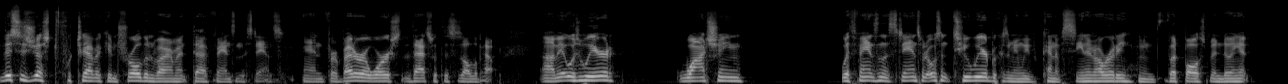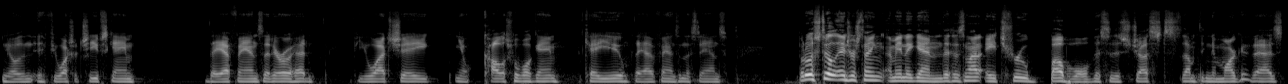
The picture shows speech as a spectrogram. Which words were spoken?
This is just for, to have a controlled environment to have fans in the stands. And for better or worse, that's what this is all about. Um, it was weird watching with fans in the stands, but it wasn't too weird because I mean we've kind of seen it already. I mean football's been doing it. You know, if you watch a Chiefs game, they have fans at Arrowhead. If you watch a you know college football game, KU, they have fans in the stands. But it was still interesting. I mean, again, this is not a true bubble. This is just something to market it as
